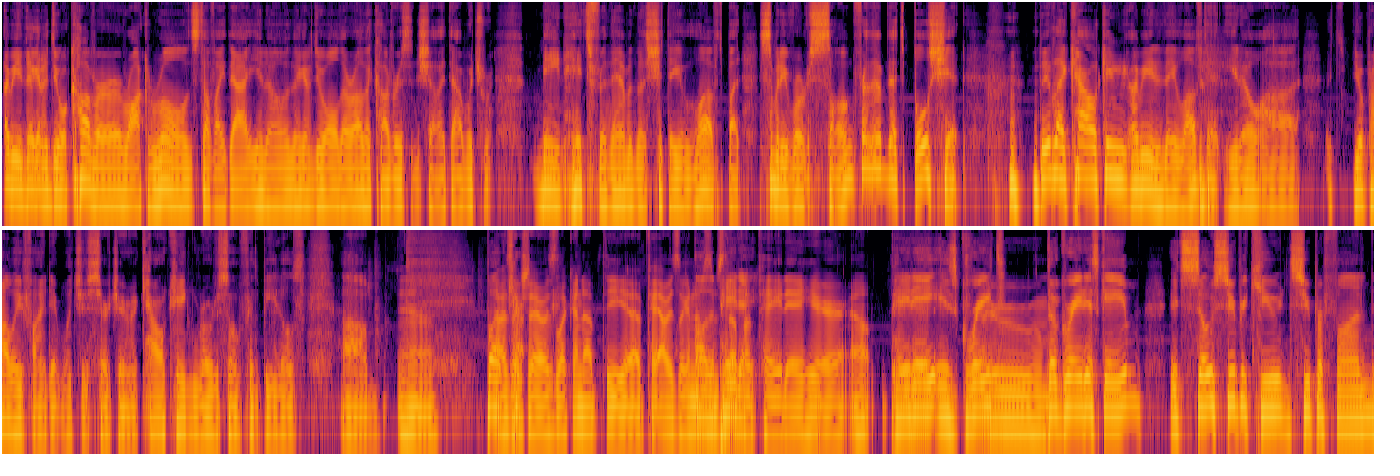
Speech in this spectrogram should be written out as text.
I mean, they're going to do a cover, rock and roll and stuff like that, you know, and they're going to do all their other covers and shit like that, which were main hits for them and the shit they loved. But somebody wrote a song for them? That's bullshit. they like Carole King. I mean, they loved it, you know. Uh, it's, you'll probably find it once you're searching. Carole King wrote a song for the Beatles. Um, Yeah. But I was actually I was looking up the uh, pay, I was looking up Oh, the some stuff Payday. of Payday here. Oh, Payday is great. Boom. The greatest game. It's so super cute and super fun.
